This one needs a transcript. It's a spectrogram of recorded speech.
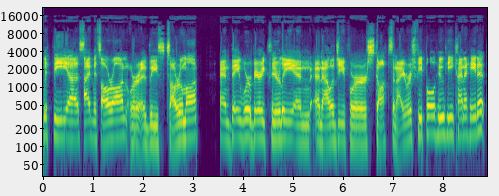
with the uh, side with Sauron, or at least Saruman, and they were very clearly an analogy for Scots and Irish people who he kind of hated.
